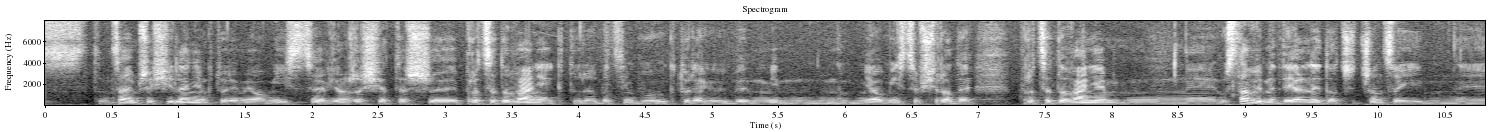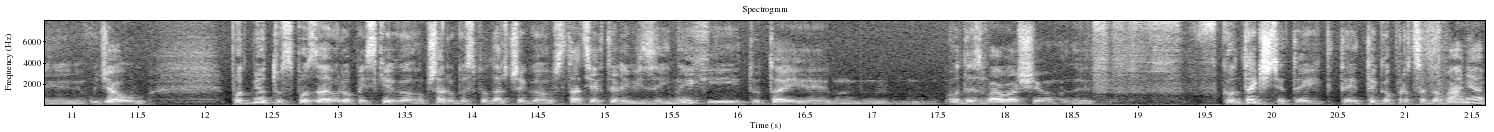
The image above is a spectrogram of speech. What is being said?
z tym całym przesileniem, które miało miejsce, wiąże się też e, procedowanie, które obecnie było, które miało miejsce w środę, procedowanie mm, ustawy medialnej dotyczącej mm, udziału podmiotów spoza Europejskiego Obszaru Gospodarczego w stacjach telewizyjnych i tutaj odezwała się w kontekście tej, tej, tego procedowania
